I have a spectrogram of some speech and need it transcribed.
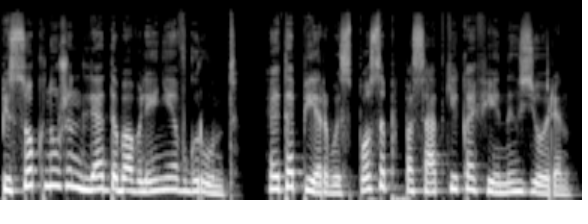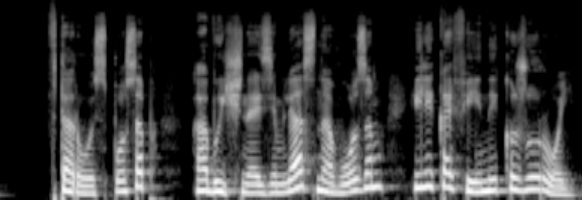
Песок нужен для добавления в грунт. Это первый способ посадки кофейных зерен. Второй способ – обычная земля с навозом или кофейной кожурой.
